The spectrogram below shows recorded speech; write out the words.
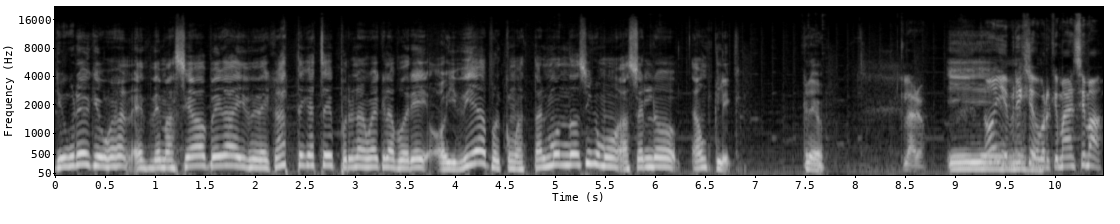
Yo creo que bueno, es demasiado pega y de desgaste, ¿cachai? Por una weá que la podría hoy día, por cómo está el mundo, así como hacerlo a un clic, creo. Claro. Y, no, y es porque más encima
